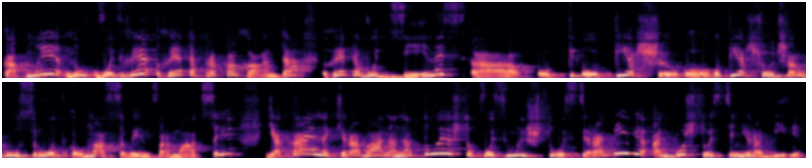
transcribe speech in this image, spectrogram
Каб мы ну вось гэ, гэта прапаганда гэта вот дзейнасць першую у першую чаргу сродкаў масавай інфармацыі якая накіравана на тое что вось мы штосьці рабілі альбо штосьці не рабілі.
